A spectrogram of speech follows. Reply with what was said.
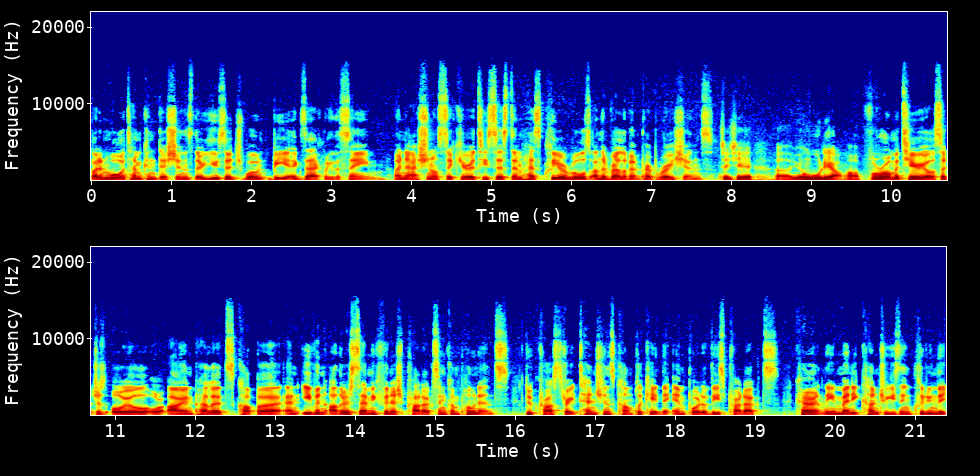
But in wartime conditions, their usage won't be exactly the same. Our national security system has clear rules on the relevant preparations. 这些呃原物料哈， For raw materials such as oil or iron pellets, copper, and even other semi finished products and components, do cross strait tensions complicate the import of these products? Currently, many countries, including the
